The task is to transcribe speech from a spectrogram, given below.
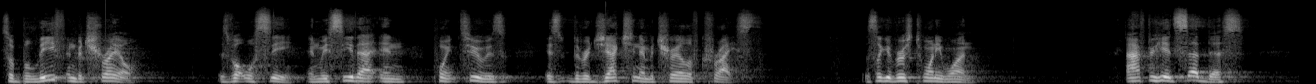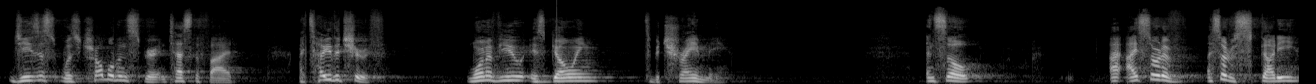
So belief and betrayal is what we'll see. And we see that in point two is, is the rejection and betrayal of Christ. Let's look at verse 21. After he had said this, Jesus was troubled in spirit and testified, I tell you the truth, one of you is going to betray me. And so I, I, sort of I sort of study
